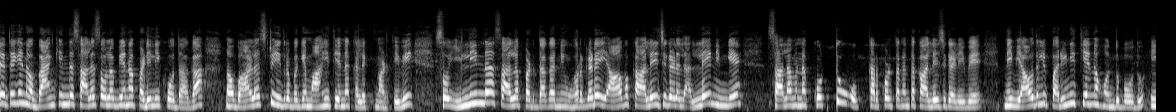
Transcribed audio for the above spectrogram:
ಜೊತೆಗೆ ನಾವು ಬ್ಯಾಂಕಿಂದ ಸಾಲ ಸೌಲಭ್ಯನ ಪಡಿಲಿಕ್ಕೆ ಹೋದಾಗ ನಾವು ಬಹಳಷ್ಟು ಇದ್ರ ಬಗ್ಗೆ ಮಾಹಿತಿಯನ್ನು ಕಲೆಕ್ಟ್ ಮಾಡ್ತೀವಿ. ಸೊ ಇಲ್ಲಿಂದ ಸಾಲ ಪಡೆದಾಗ ನೀವು ಹೊರಗಡೆ ಯಾವ ಕಾಲೇಜುಗಳಲ್ಲಿ ಅಲ್ಲೇ ನಿಮಗೆ ಸಾಲವನ್ನು ಕೊಟ್ಟು ಕರ್ಕೊಳ್ತಕ್ಕಂಥ ಕಾಲೇಜುಗಳಿವೆ, ನೀವು ಯಾವುದರಲ್ಲಿ ಪರಿಣಿತಿಯನ್ನು ಹೊಂದಬಹುದು ಈ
